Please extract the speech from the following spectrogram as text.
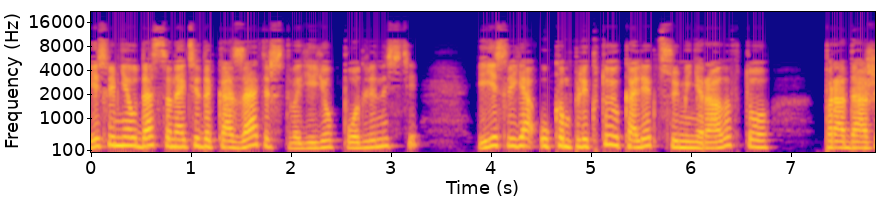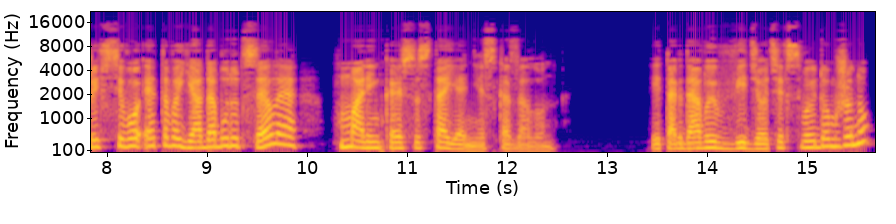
Если мне удастся найти доказательства ее подлинности, и если я укомплектую коллекцию минералов, то продажей всего этого я добуду целое маленькое состояние, — сказал он. И тогда вы введете в свой дом жену?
